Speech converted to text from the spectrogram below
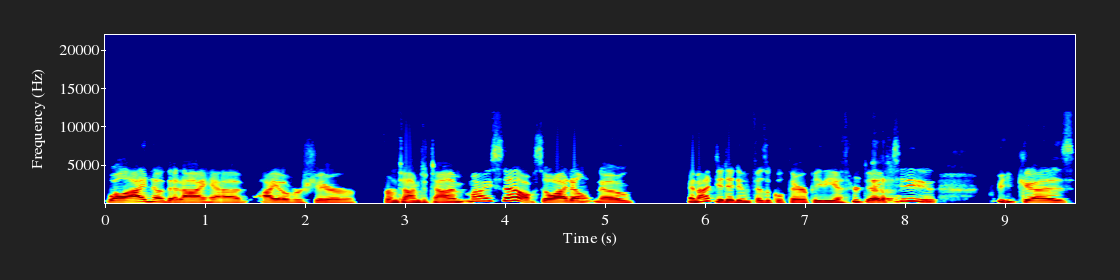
well, I know that I have, I overshare from time to time myself. So I don't know. And I did it in physical therapy the other day too, because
